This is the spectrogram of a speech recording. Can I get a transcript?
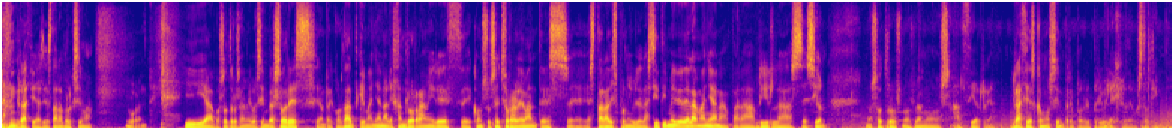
gracias y hasta la próxima. Igualmente. Y a vosotros, amigos inversores, recordad que mañana Alejandro Ramírez, eh, con sus hechos relevantes, eh, estará disponible a las 7 y media de la mañana para abrir la sesión. Nosotros nos vemos al cierre. Gracias como siempre por el privilegio de vuestro tiempo.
